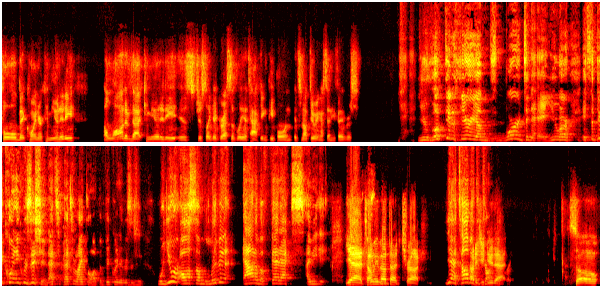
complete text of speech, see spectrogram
full Bitcoiner community, a lot of that community is just like aggressively attacking people, and it's not doing us any favors. You looked at Ethereum's word today. You are it's the Bitcoin Inquisition. That's that's what I call it, the Bitcoin Inquisition. Well, you are awesome living out of a FedEx. I mean, yeah. Tell me about that truck. Yeah, tell me. How did you do that? So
